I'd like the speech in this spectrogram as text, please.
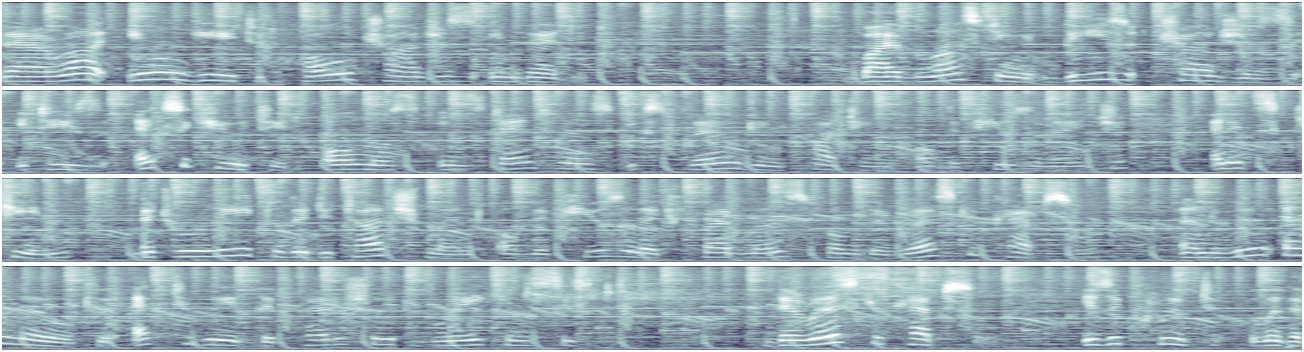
there are elongated hollow charges embedded. By blasting these charges, it is executed almost instantaneous exploding cutting of the fuselage and its skin that will lead to the detachment of the fuselage fragments from the rescue capsule and will allow to activate the parachute braking system. The rescue capsule is equipped with a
